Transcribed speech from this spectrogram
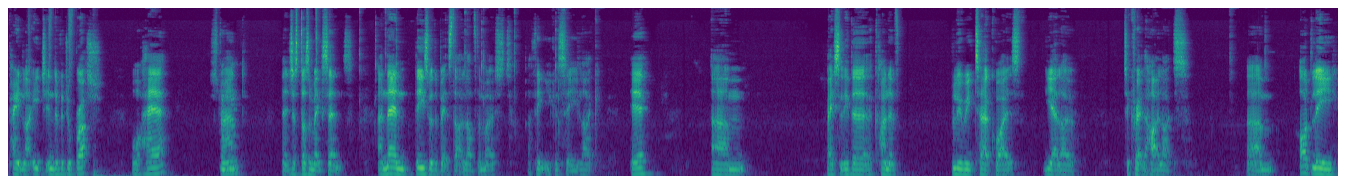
paint like each individual brush or hair strand, and it just doesn't make sense. And then these were the bits that I love the most. I think you can see like here, um, basically the kind of bluey turquoise yellow to create the highlights. Um, oddly,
